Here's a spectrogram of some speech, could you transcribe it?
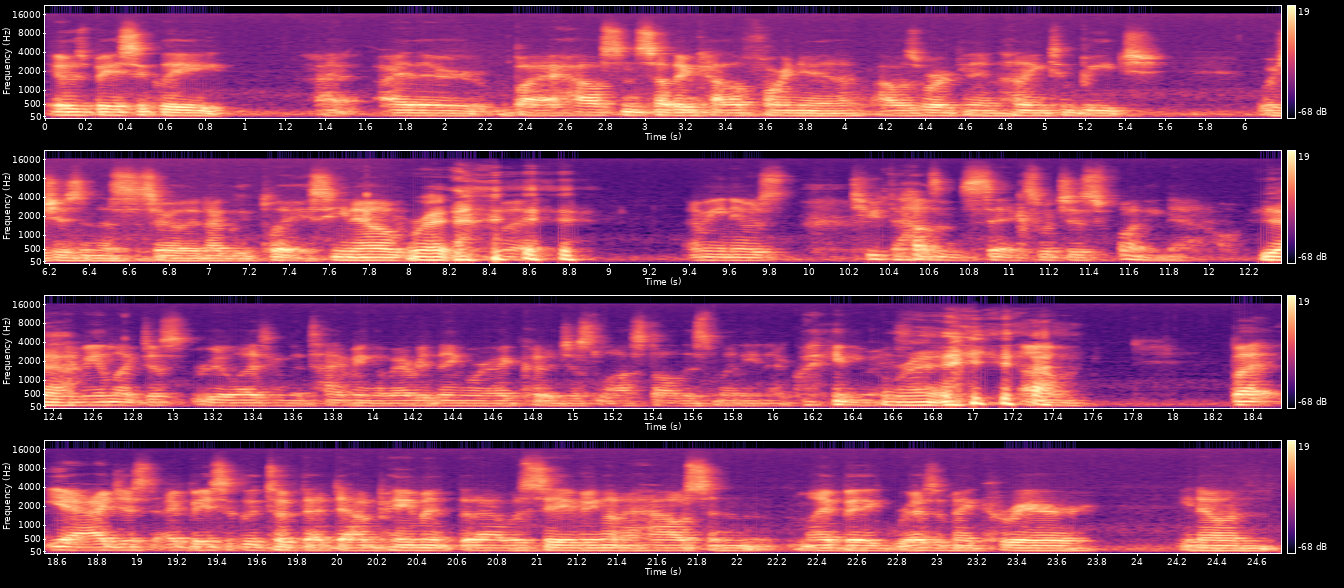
it was basically I, either buy a house in Southern California. I was working in Huntington Beach, which isn't necessarily an ugly place, you know. Right. But I mean, it was 2006, which is funny now. You know yeah. I mean, like just realizing the timing of everything, where I could have just lost all this money in equity, anyways. Right. Um, but yeah, I just I basically took that down payment that I was saving on a house and my big resume career, you know, in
